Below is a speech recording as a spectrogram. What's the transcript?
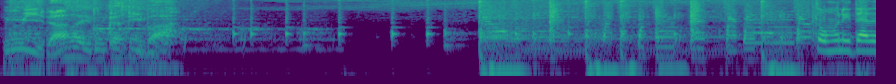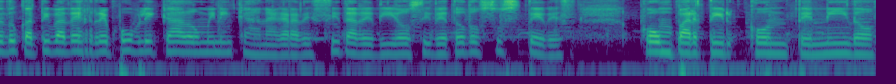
Mirada Educativa. Comunidad Educativa de República Dominicana, agradecida de Dios y de todos ustedes, compartir contenido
